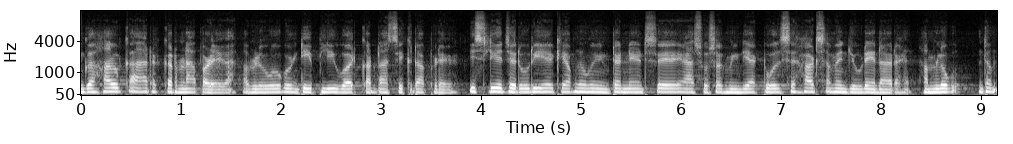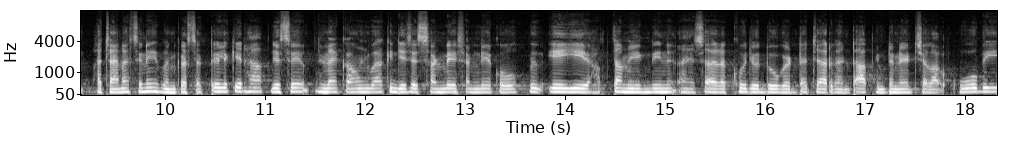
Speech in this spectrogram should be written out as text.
गहल कार्य करना पड़ेगा। अब लोगों को डीपली वर्क करना सीखना पड़ेगा इसलिए ज़रूरी है कि हम लोग इंटरनेट से या सोशल मीडिया टूल से हर समय जुड़े ना रहे। हम लोग एकदम अचानक से नहीं बंद कर सकते, लेकिन हाँ जैसे मैं कहूँगा कि जैसे संडे संडे को ये ये हफ़्ता में एक दिन ऐसा रखो जो दो घंटा, चार घंटा आप इंटरनेट चलाओ। वो भी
